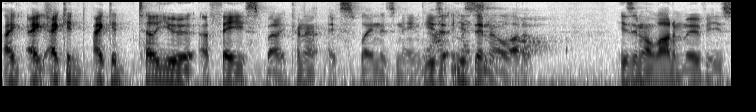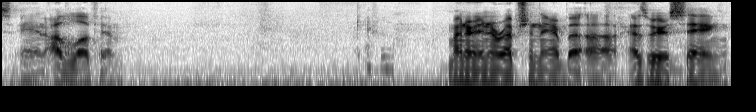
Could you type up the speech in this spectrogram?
I, I, I could I could tell you a face, but I couldn't explain his name. Yeah, He's he's in a lot of he's in a lot of movies, and I love him. Minor interruption there, but uh, as we were saying,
